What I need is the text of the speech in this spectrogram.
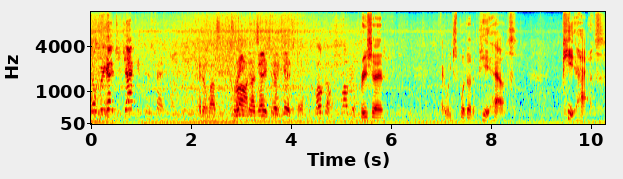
Don't forget your jacket this time. I don't last. How you Teron, doing, nice guys? to meet you. Good, good. Welcome, welcome. Appreciate it. Hey, we just pulled up the pit house. Pit house.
